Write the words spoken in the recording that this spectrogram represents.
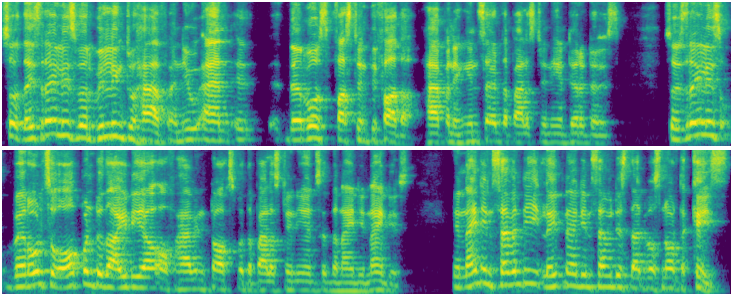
So the Israelis were willing to have a new, and it, there was first intifada happening inside the Palestinian territories. So Israelis were also open to the idea of having talks with the Palestinians in the 1990s. In 1970, late 1970s, that was not the case.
